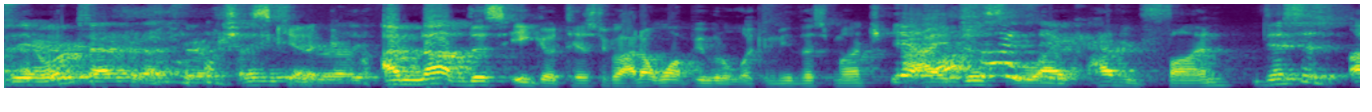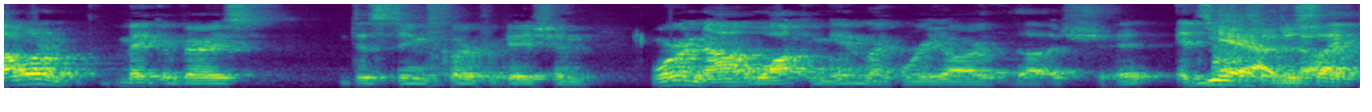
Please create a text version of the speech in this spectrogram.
So yeah, we're excited for that trip. I think Just it's gonna kidding. be really fun. I'm not this egotistical. I don't want people to look at me this much. Yeah, I just I like having fun. This is. I want to make a very s- distinct clarification. We're not walking in like we are the shit. It's Yeah, also just no. like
